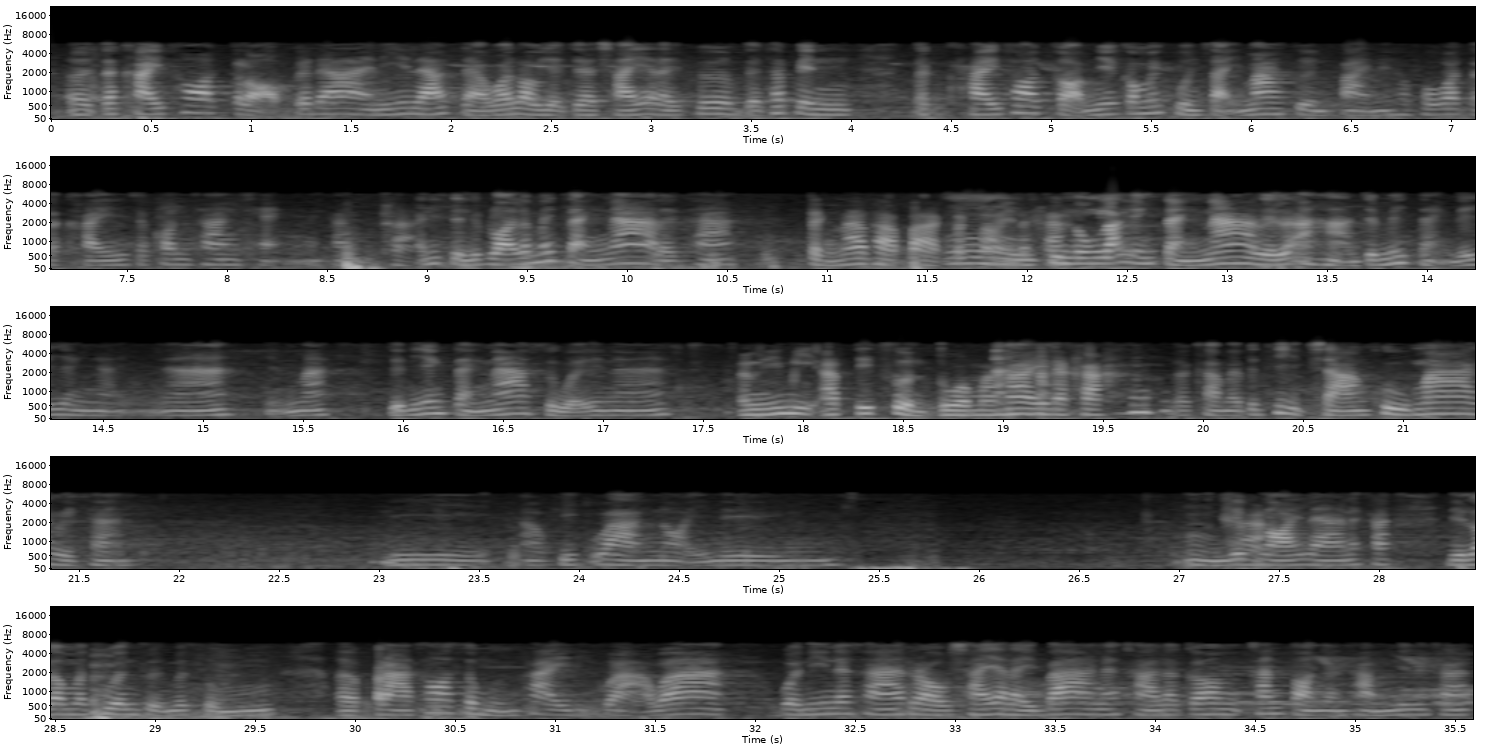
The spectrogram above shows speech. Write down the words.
เอ่อตะไคร้ทอดกรอบก็ได้นี่แล้วแต่ว่าเราอยากจะใช้อะไรเพิ่ม แต่ถ้าเป็นตะไคร้ทอดกรอบเนี่ยก็ไม่ควรใส่มากเกินไปนะคะเพราะว่าตะไคร้จะค่อนข้างแข็งนะคะค่ะอันนี้เสร็จเรียบร้อยแล้วไม่แต่งหน้าเลยคะแต่งหน้าทาปากสักหน่อยนะมคะคุณลงรักยังแต่งหน้าเลยแล้วอาหารจะไม่แต่งได้ยังไงนะ เห็นไหมเดี๋ยวนี้ยังแต่งหน้าสวยเลยนะ อันนี้มีอาร์ติสต์ส่วนตัวมาให้นะคะแล้วค่ะมันเป็นที่อิจฉาของครูมากเลยค่ะ นี่เอาพริกวางหน่อยนึง อืมเรียบร้อยแล้วนะคะ เดี๋ยวเรามาทวนส่วนผสมเอ่อปลาทอดสมุนไพรดีกว่าว่า วันนี้นะคะเราใช้อะไรบ้างนะคะ แล้วก็ขั้นตอนการทำนี่นะคะ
